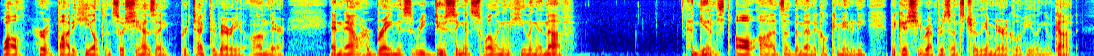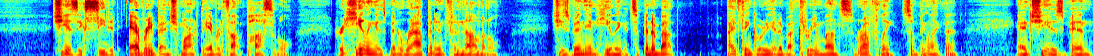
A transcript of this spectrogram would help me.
while her body healed. And so she has a protective area on there. And now her brain is reducing and swelling and healing enough against all odds of the medical community because she represents truly a miracle of healing of God. She has exceeded every benchmark they ever thought possible. Her healing has been rapid and phenomenal. She's been in healing. It's been about I think we're at about three months, roughly, something like that. And she has been,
